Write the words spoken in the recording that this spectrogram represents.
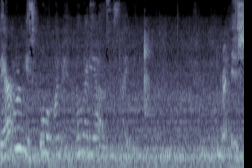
their army is full of women. Nobody else. It's like rubbish,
